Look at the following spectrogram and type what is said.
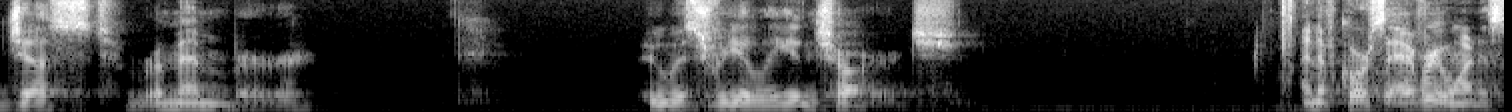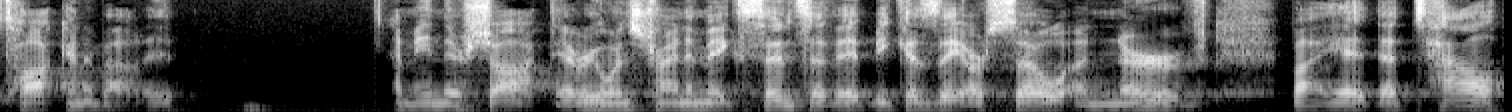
Just remember who was really in charge. And of course, everyone is talking about it. I mean, they're shocked. Everyone's trying to make sense of it because they are so unnerved by it. That's how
